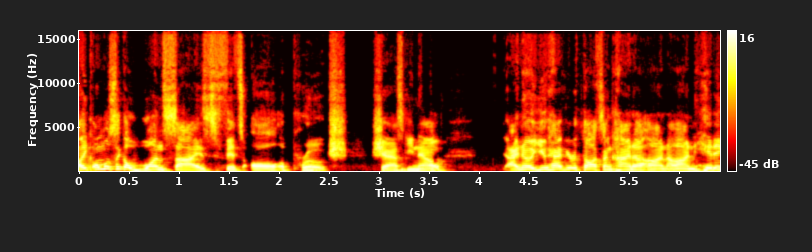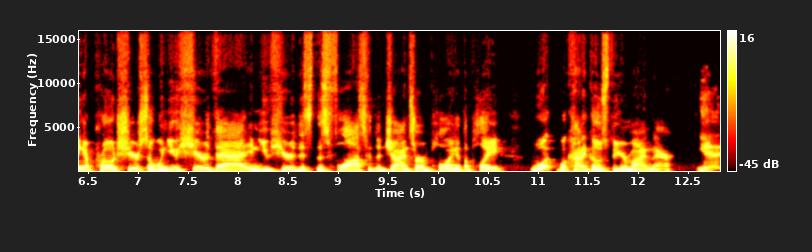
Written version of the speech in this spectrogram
like, almost like a one size fits all approach. Shasky. Now, I know you have your thoughts on kind of on on hitting approach here. So when you hear that and you hear this this philosophy the Giants are employing at the plate, what what kind of goes through your mind there? Yeah,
